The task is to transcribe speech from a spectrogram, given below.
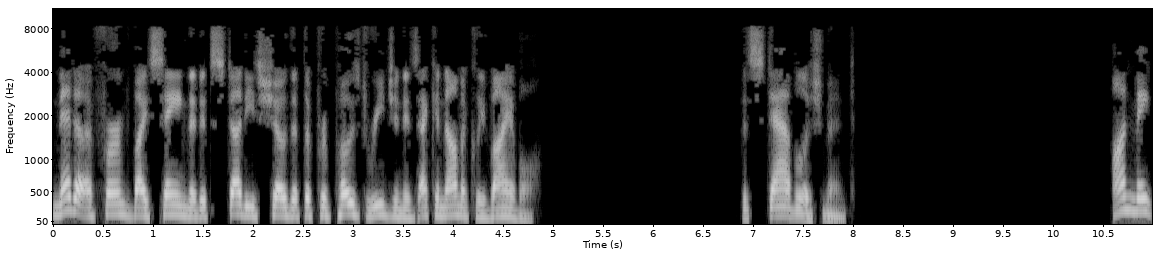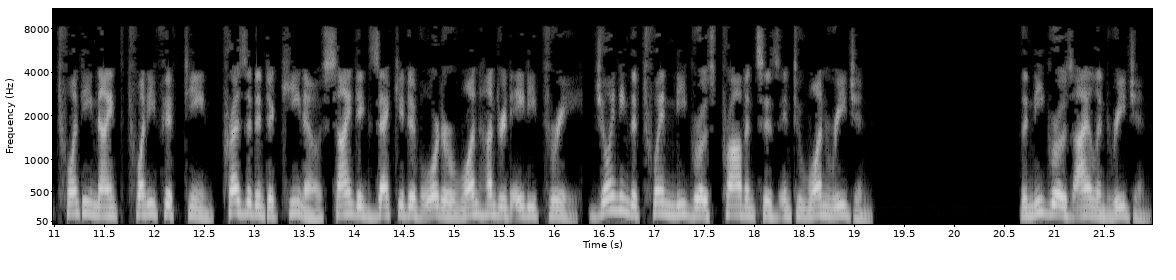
NEDA affirmed by saying that its studies show that the proposed region is economically viable. Establishment on May 29, 2015, President Aquino signed Executive Order 183, joining the twin Negros provinces into one region, the Negros Island region.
